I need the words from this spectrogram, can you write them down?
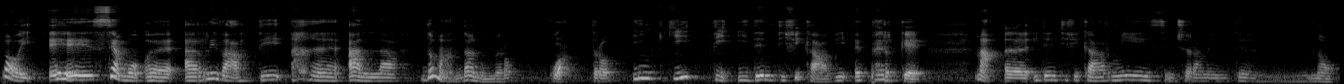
poi eh, siamo eh, arrivati eh, alla domanda numero 4. In chi ti identificavi e perché? Ma eh, identificarmi sinceramente no,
